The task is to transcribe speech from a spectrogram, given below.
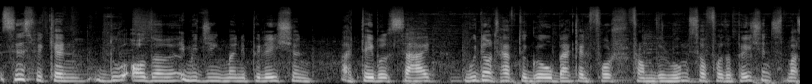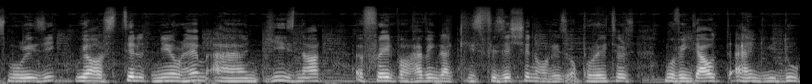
Since we can do all the imaging manipulation at table side, we don't have to go back and forth from the room. So for the patient, it's much more easy. We are still near him and he's not afraid of having like his physician or his operators moving out and we do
